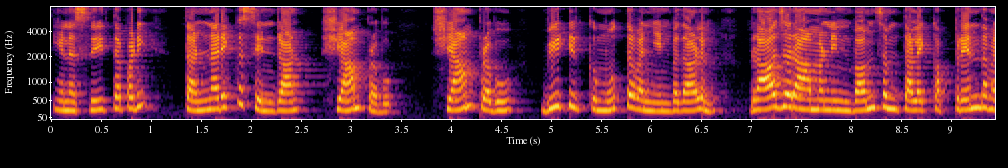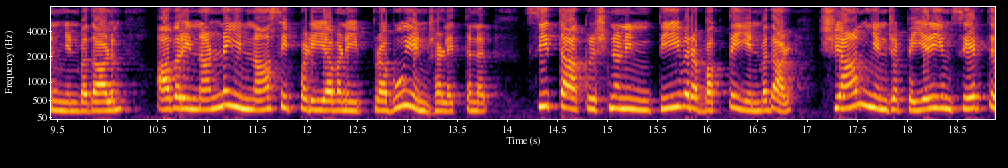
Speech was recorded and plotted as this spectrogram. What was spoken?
என சிரித்தபடி தன்னறைக்கு சென்றான் ஷியாம் பிரபு. ஷியாம் பிரபு வீட்டிற்கு மூத்தவன் என்பதாலும் ராஜராமனின் வம்சம் தலைக்க பிறந்தவன் என்பதாலும் அவரின் அன்னையின் ஆசைப்படி அவனை பிரபு என்றழைத்தனர். சீதா கிருஷ்ணனின் தீவிர பக்தை என்பதால் ஷியாம் என்ற பெயரையும் சேர்த்து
